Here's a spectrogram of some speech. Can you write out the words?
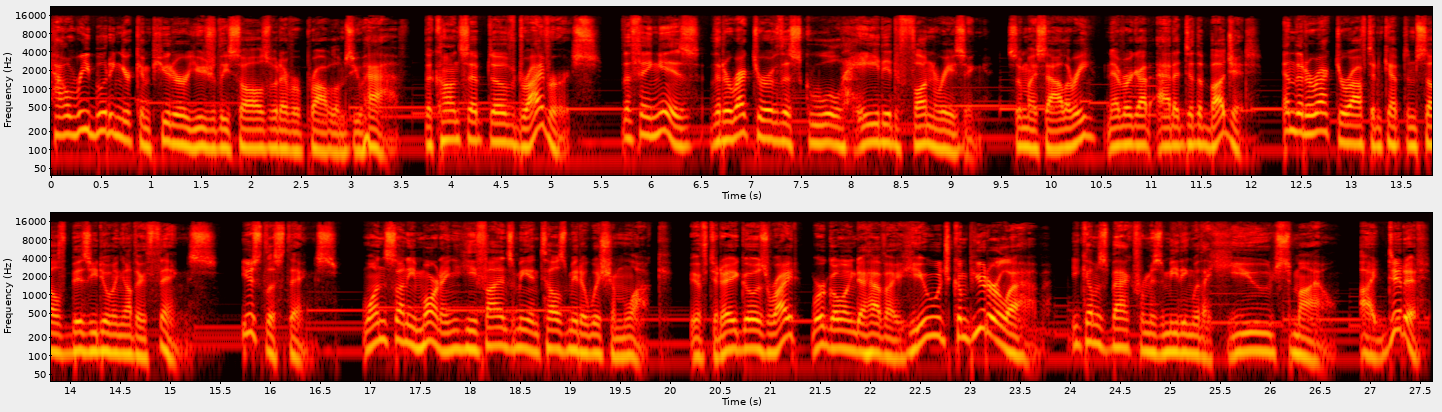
how rebooting your computer usually solves whatever problems you have. The concept of drivers. The thing is, the director of the school hated fundraising so my salary never got added to the budget, and the director often kept himself busy doing other things, useless things. One sunny morning, he finds me and tells me to wish him luck. If today goes right, we're going to have a huge computer lab. He comes back from his meeting with a huge smile. I did it!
